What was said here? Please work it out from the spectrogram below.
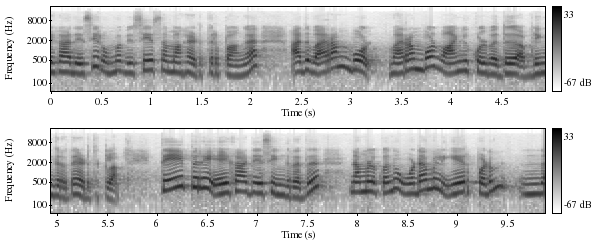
ஏகாதசி ரொம்ப விசேஷமாக எடுத்திருப்பாங்க. அது வரம்போல் வரம்போல் வாங்கிக் கொள்வது அப்படிங்கிறத எடுத்துக்கலாம். தேய்பிறை ஏகாதசிங்கிறது நம்மளுக்கு வந்து உடம்பில் ஏற்படும் இந்த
